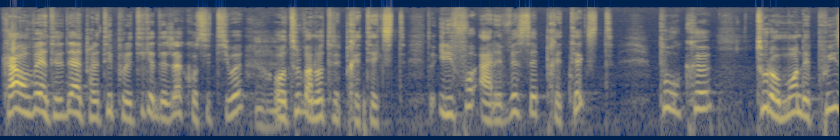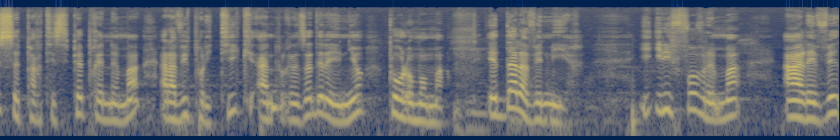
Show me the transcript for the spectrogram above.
Quand on veut interdire un parti politique déjà constitué, mhm. on trouve un autre prétexte. il faut arriver à ces prétextes pour que tout le monde puisse participer pleinement à la vie politique, en organisant des réunions pour le moment. Mhm. Et dans l'avenir, il faut vraiment enlever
